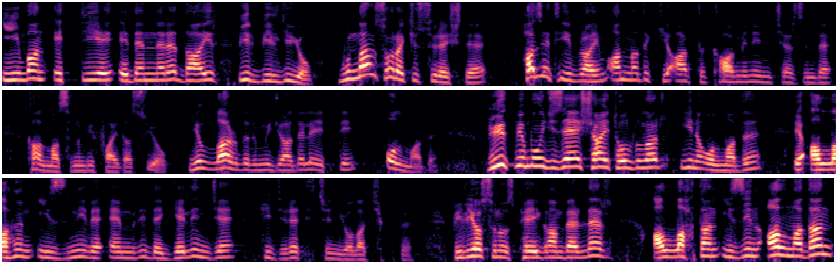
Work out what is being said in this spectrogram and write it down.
iman ettiği edenlere dair bir bilgi yok. Bundan sonraki süreçte Hazreti İbrahim anladı ki artık kavminin içerisinde kalmasının bir faydası yok. Yıllardır mücadele etti olmadı. Büyük bir mucizeye şahit oldular yine olmadı. E Allah'ın izni ve emri de gelince hicret için yola çıktı. Biliyorsunuz peygamberler Allah'tan izin almadan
